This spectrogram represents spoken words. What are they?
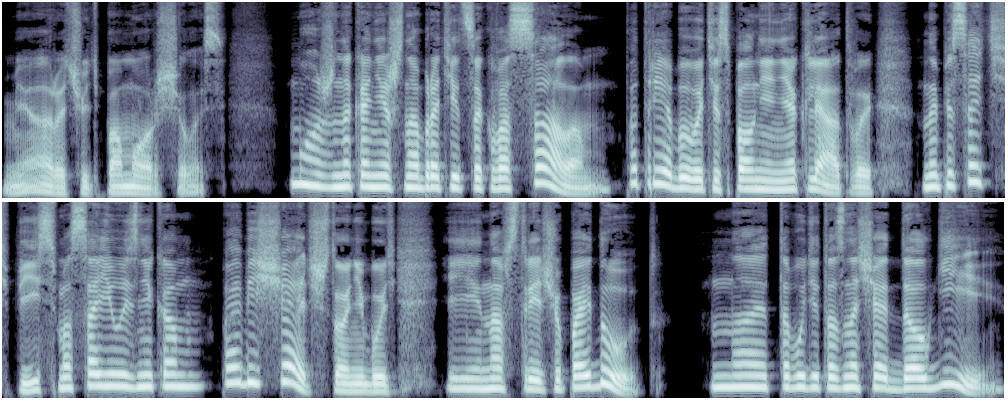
Мяра чуть поморщилась. Можно, конечно, обратиться к вассалам, потребовать исполнения клятвы, написать письма союзникам, пообещать что-нибудь, и навстречу пойдут. Но это будет означать долги.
